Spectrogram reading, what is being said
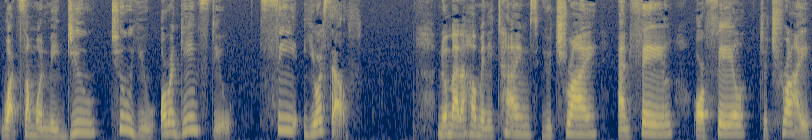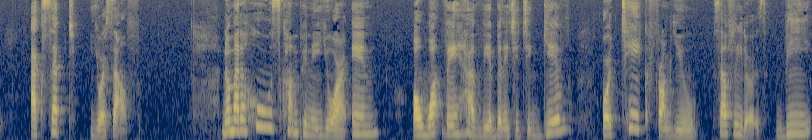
what someone may do to you or against you, see yourself. No matter how many times you try and fail or fail to try, accept yourself. No matter whose company you are in or what they have the ability to give or take from you, self leaders, be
